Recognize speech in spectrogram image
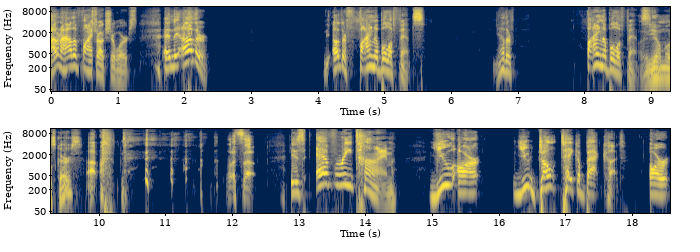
I don't know how the fine structure works. And the other, the other finable offense, the other finable offense you almost curse. Uh, What's up? is every time you are you don't take a back cut or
